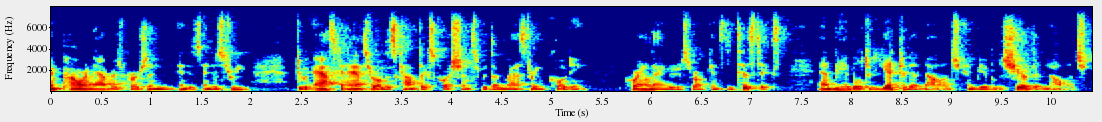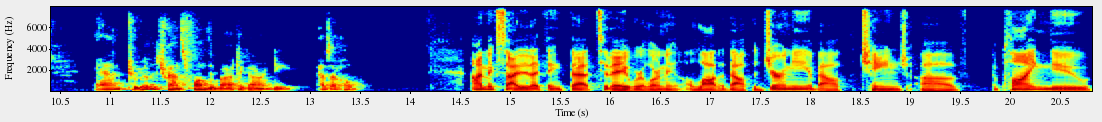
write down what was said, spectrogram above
empower an average person in this industry, to ask and answer all these complex questions without mastering coding, querying languages, or statistics, and be able to get to that knowledge and be able to share that knowledge, and to really transform the biotech R&D as a whole. I'm excited. I think that today we're learning a lot about the journey, about the change of applying new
